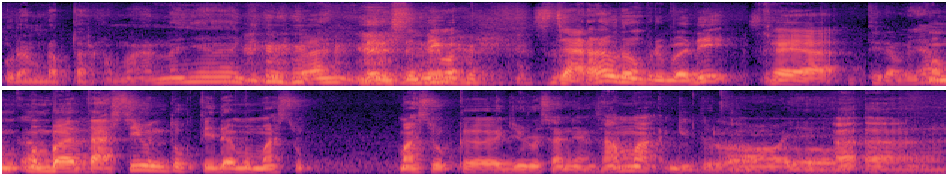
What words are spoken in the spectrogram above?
kurang daftar ke mananya gitu kan. Dari sini secara orang pribadi kayak Tidak mem- membatasi untuk tidak memasuk masuk ke jurusan yang sama gitu loh. Oh, iya, iya. Ah, ah.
